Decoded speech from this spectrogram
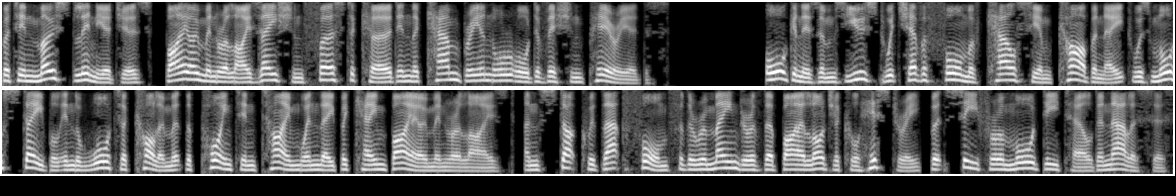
But in most lineages, biomineralization first occurred in the Cambrian or Ordovician periods. Organisms used whichever form of calcium carbonate was more stable in the water column at the point in time when they became biomineralized, and stuck with that form for the remainder of their biological history but see for a more detailed analysis.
